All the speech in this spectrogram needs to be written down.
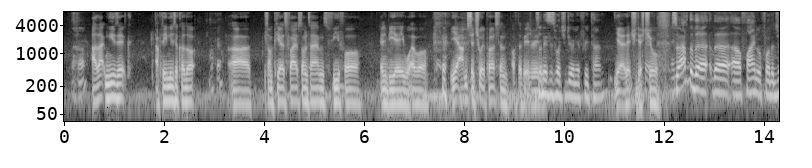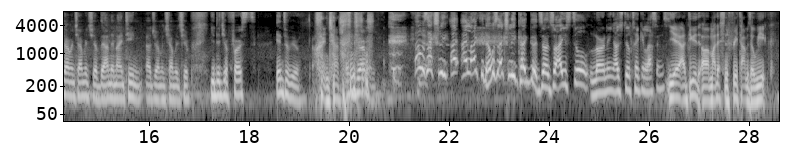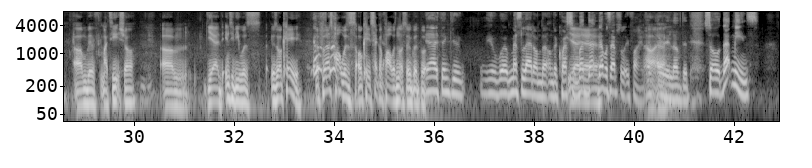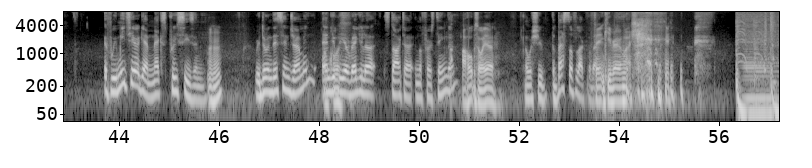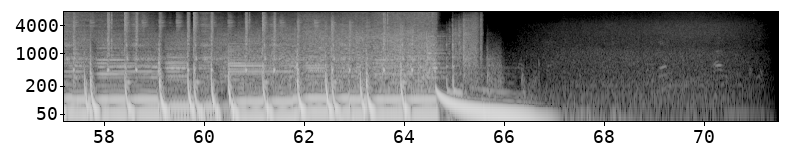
I like music. I play music a lot. Okay. Uh, some PS5 sometimes, FIFA, NBA, whatever. yeah, I'm just a chilled person off the pitch, really. So this is what you do in your free time. yeah, literally just chill. So after the the uh, final for the German Championship, the under 19 uh, German Championship, you did your first interview in German. in German. That was actually I, I liked it. That was actually quite good. So so are you still learning? Are you still taking lessons? Yeah, I do uh, my lessons three times a week um, with my teacher. Um, yeah, the interview was it was okay. It the was first good. part was okay. Second yeah. part was not so good, but yeah, I think you you were misled on the on the question, yeah, but yeah, that, that was absolutely fine. Oh, I, I really loved it. So that means if we meet here again next preseason, mm -hmm. we're doing this in German, and you'll be a regular starter in the first team. Then I, I hope so. Yeah. I wish you the best of luck for that. Thank you very much.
